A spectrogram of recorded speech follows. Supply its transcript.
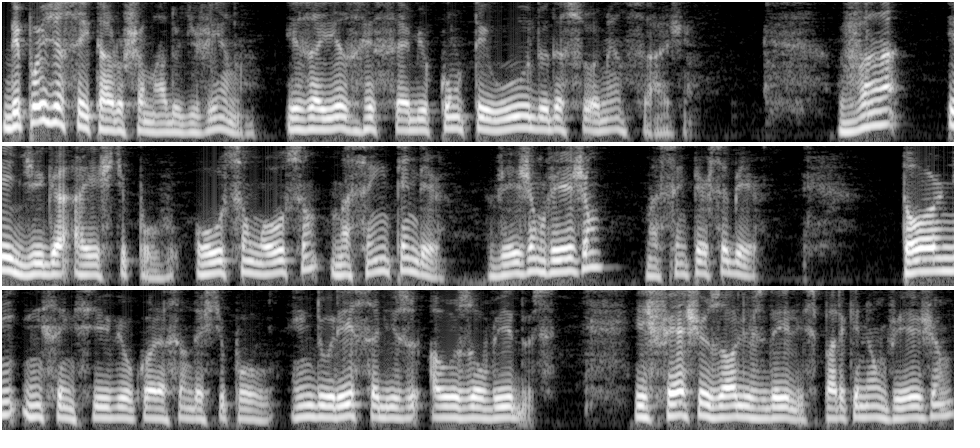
Depois de aceitar o chamado divino, Isaías recebe o conteúdo da sua mensagem. Vá e diga a este povo: ouçam, ouçam, mas sem entender. Vejam, vejam, mas sem perceber. Torne insensível o coração deste povo, endureça-lhes os ouvidos e feche os olhos deles, para que não vejam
